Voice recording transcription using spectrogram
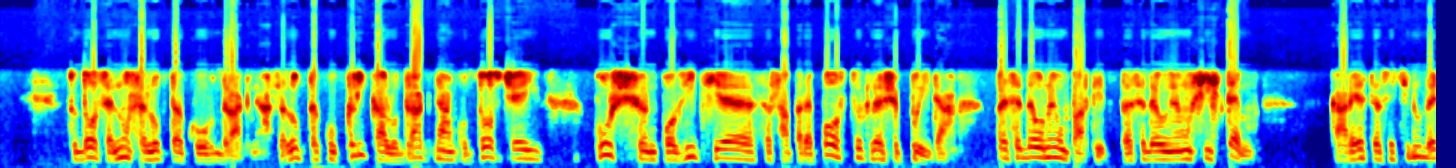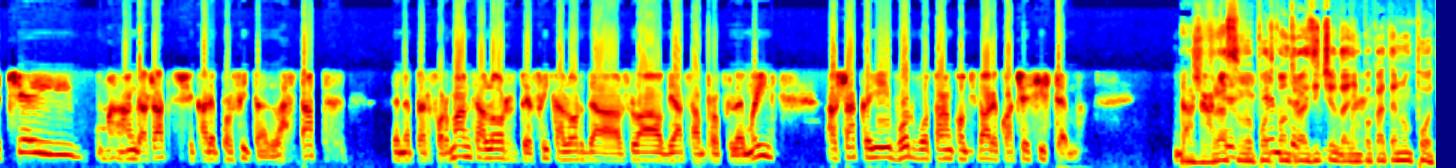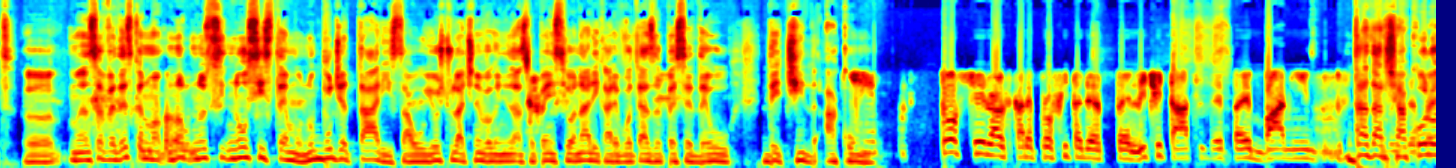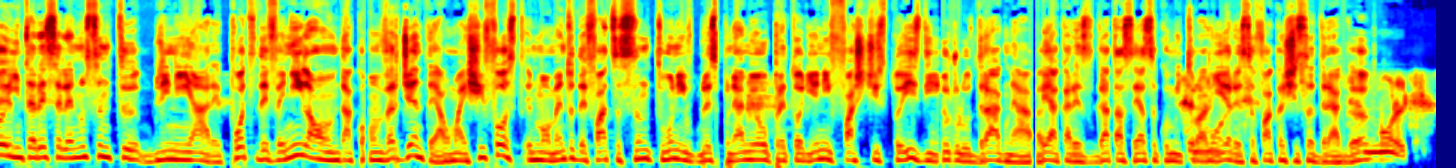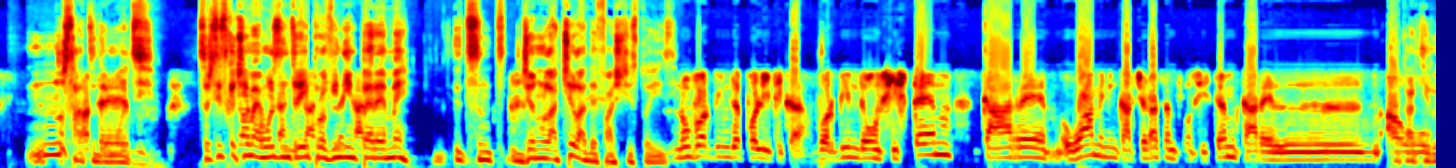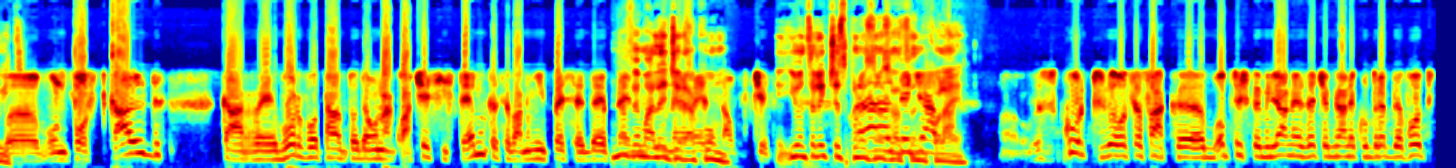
Tudose nu se luptă cu Dragnea. Se luptă cu clica lui Dragnea, cu toți cei puși în poziție să-și apere posturile și pâinea. PSD-ul nu e un partid. PSD-ul e un sistem care este susținut de cei angajați și care profită la stat, de neperformanța lor, de frica lor de a-și lua viața în propriile mâini așa că ei vor vota în continuare cu acest sistem. Dacă Aș vrea să vă pot contrazice, dar din păcate nu pot. Uh, însă vedeți că nu, nu, nu, nu sistemul, nu bugetarii sau eu știu la cine vă gândiți, sau pensionarii care votează PSD-ul decid acum toți ceilalți care profită de pe licitații, de pe banii... Da, dar și acolo pe... interesele nu sunt uh, liniare. Pot deveni la un moment dat convergente. Au mai și fost. În momentul de față sunt unii, le spuneam eu, pretorienii fascistoiți din jurul lui Dragnea, ăia care sunt gata să iasă cu mitraliere, să facă și să dreagă. Sunt mulți. Nu sunt atât de mulți. Să știți că cei mai mulți dintre ei provin din PRM sunt genul acela de fascistoizi. Nu vorbim de politică, vorbim de un sistem care, oameni încarcerați într-un sistem care au uh, un post cald, care vor vota întotdeauna cu acest sistem, că se va numi PSD. Nu avem alegere acum. Eu înțeleg ce spuneți dumneavoastră, Nicolae scurt o să fac 18 milioane, 10 milioane cu drept de vot, 30%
